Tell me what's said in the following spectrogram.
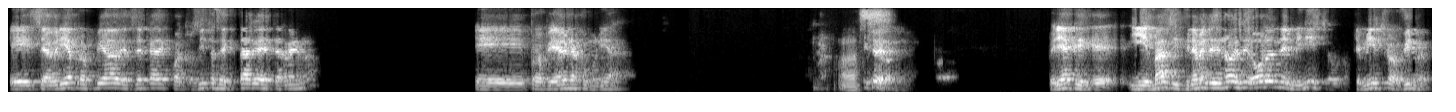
eh, se habría apropiado de cerca de 400 hectáreas de terreno, eh, propiedad de una comunidad. Eso Verían que, que, y más, y finalmente no, es orden del ministro, que el ministro lo firme.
